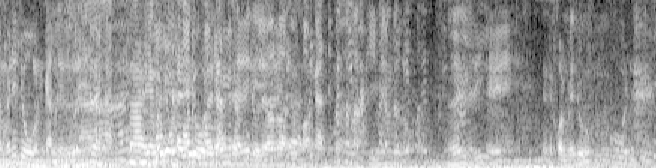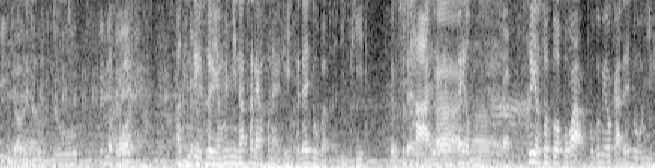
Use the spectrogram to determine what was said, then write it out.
ยังไม่ได้ดูเหมือนกันเลย ใช่ยังไม่มีใครได้ดูเลยนะยังไม่มีใครได้ดูเลยใช่ดูพร้อมกันไม่สมัครพรีเมียมกันเหรอ เฮ้ยเนี่ยคนไม่ดูพูดเดี๋ยวดูไม่มีสตัปวอเอยงเอาจริงๆคือยังไม่มีนักแสดงคนไหนที่จะได้ดูแบบ EP เต็มๆสุดท้ายเลยเต็มอ่าครับๆคืออย่างส่วนตัวฟุกอะฟุกก็มีโอกาสได้ดู EP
